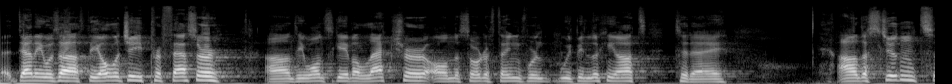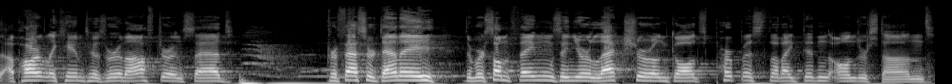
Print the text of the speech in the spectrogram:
Uh, Denney was a theology professor, and he once gave a lecture on the sort of things we have been looking at today. And a student apparently came to his room after and said, Professor Denney, there were some things in your lecture on God's purpose that I didn't understand.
